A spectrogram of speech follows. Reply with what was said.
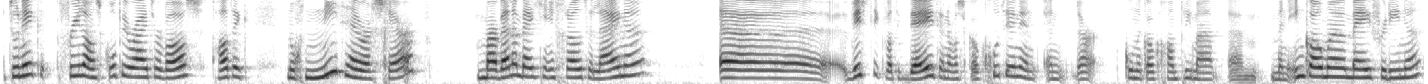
Toen ik freelance copywriter was, had ik nog niet heel erg scherp, maar wel een beetje in grote lijnen. Uh, wist ik wat ik deed en daar was ik ook goed in. En, en daar kon ik ook gewoon prima um, mijn inkomen mee verdienen.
